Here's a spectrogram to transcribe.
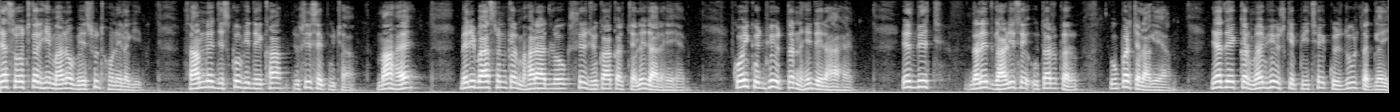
यह सोचकर ही मानो बेसुध होने लगी। सामने जिसको भी देखा, उसी से पूछा, माँ है? मेरी बात सुनकर महाराज लोग सिर झुकाकर चले जा रहे हैं। कोई कुछ भी उत्तर नहीं दे रहा है। इस बीच ललित गाड़ी से उतर कर ऊपर चला गया। यह देखकर मैं भी उसके पीछे कुछ दूर तक गई।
